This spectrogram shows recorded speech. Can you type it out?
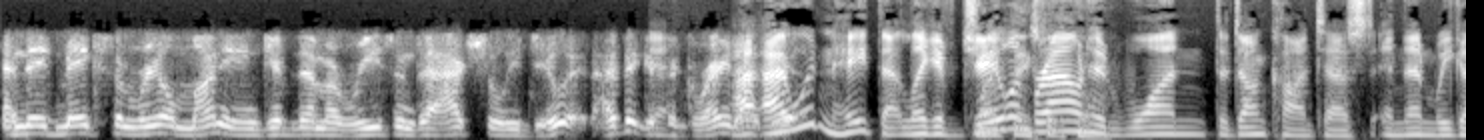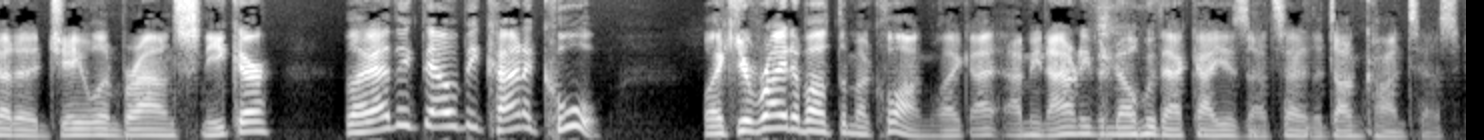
and they'd make some real money and give them a reason to actually do it. I think it's a great idea. I, I wouldn't hate that. Like if Jaylen for Brown call. had won the dunk contest and then we got a Jaylen Brown sneaker, like I think that would be kind of cool. Like you're right about the McClung. Like I, I mean, I don't even know who that guy is outside of the dunk contest.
